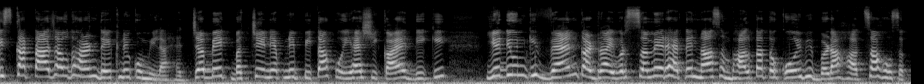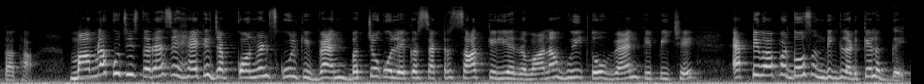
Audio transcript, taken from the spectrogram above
इसका ताज़ा उदाहरण देखने को मिला है। जब एक बच्चे ने अपने पिता को यह शिकायत दी कि यदि उनकी वैन का ड्राइवर समय रहते ना संभालता तो कोई भी बड़ा हादसा हो सकता था। मामला कुछ इस तरह से है कि जब कॉन्वेंट स्कूल की वैन बच्चों को लेकर सेक्टर सात के लिए रवाना हुई तो वैन के पीछे एक्टिवा पर दो संदिग्ध लड़के लग गए।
